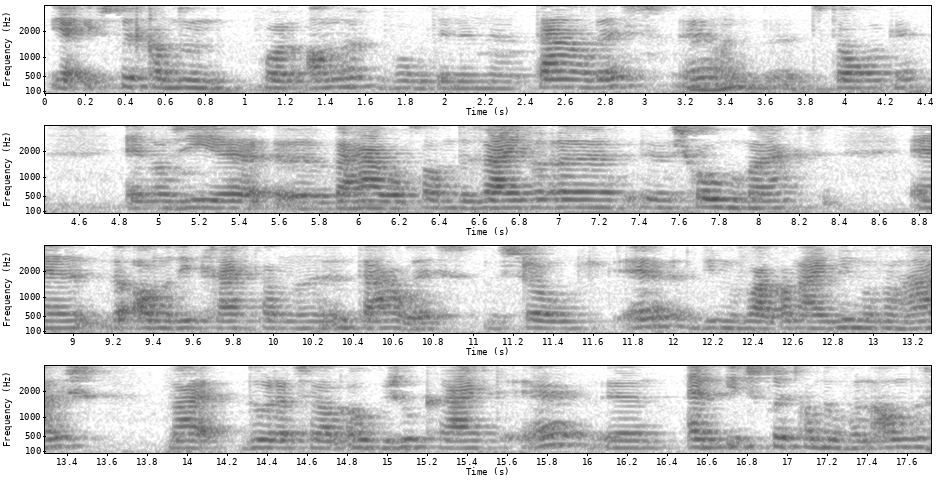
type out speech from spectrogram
ja, iets terug kan doen voor een ander, bijvoorbeeld in een eh, taalles, hè, Mhm. om eh, te tolken. En dan zie je, eh, bij haar wordt dan de vijver eh, eh, schoongemaakt en de ander die krijgt dan een taalles. Dus zo, hè, die mevrouw kan eigenlijk niet meer van huis, maar doordat ze dan ook bezoek krijgt hè, en iets terug kan doen voor een ander,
